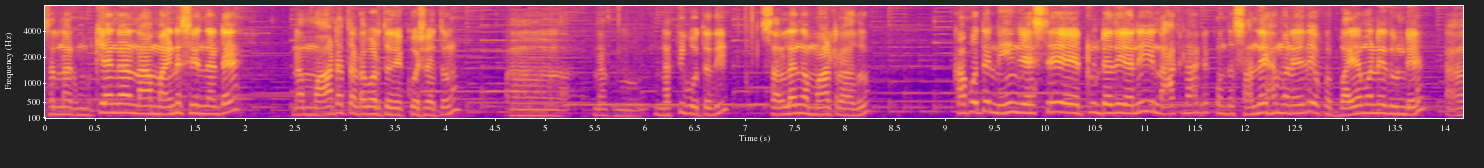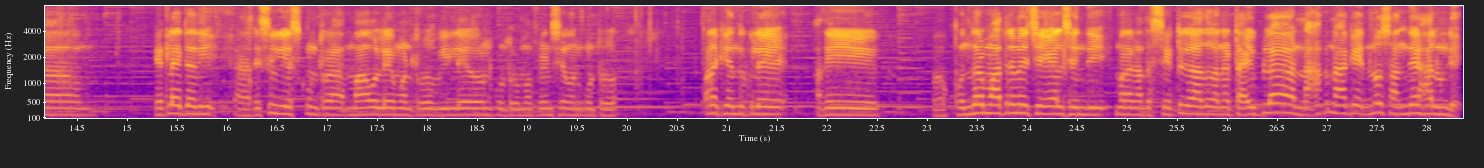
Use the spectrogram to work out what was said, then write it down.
అసలు నాకు ముఖ్యంగా నా మైనస్ ఏంటంటే నా మాట తడబడుతుంది ఎక్కువ శాతం. నాకు నత్తిపోతుంది సరళంగా మాట రాదు. కాకపోతే నేను చేస్తే ఎట్లుంటుంది అని నాకు నాకే కొంత సందేహం అనేది ఒక భయం అనేది ఉండే. ఎట్లయితుంది? రిసీవ్ చేసుకుంటారా? మా వాళ్ళు ఏమంటారు? వీళ్ళు ఏమనుకుంటారు? మా ఫ్రెండ్స్ ఏమనుకుంటారు? మనకి ఎందుకులే అది కొందరు మాత్రమే చేయాల్సింది. మనకు అంత సెట్ కాదు అన్న టైప్లో నాకు నాకు ఎన్నో సందేహాలు ఉండే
